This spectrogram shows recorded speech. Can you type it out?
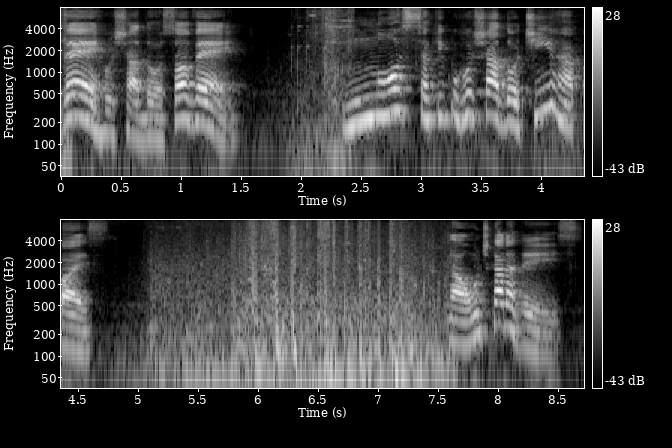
Vem, ruxador, só vem. Nossa, que com roxador tinha, rapaz. Não, um de cada vez.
